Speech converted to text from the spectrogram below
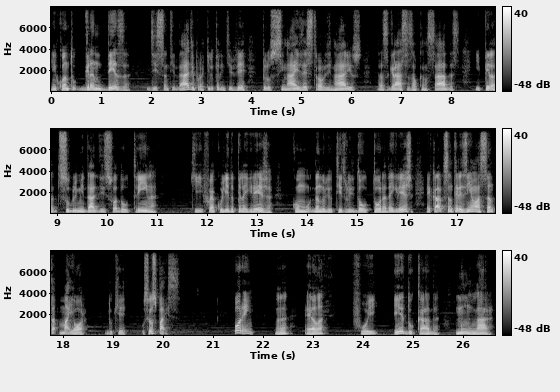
enquanto grandeza de santidade, por aquilo que a gente vê pelos sinais extraordinários das graças alcançadas e pela sublimidade de sua doutrina, que foi acolhida pela Igreja como dando-lhe o título de doutora da Igreja, é claro que Santa Teresinha é uma santa maior do que os seus pais. Porém, né, ela foi educada num lar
